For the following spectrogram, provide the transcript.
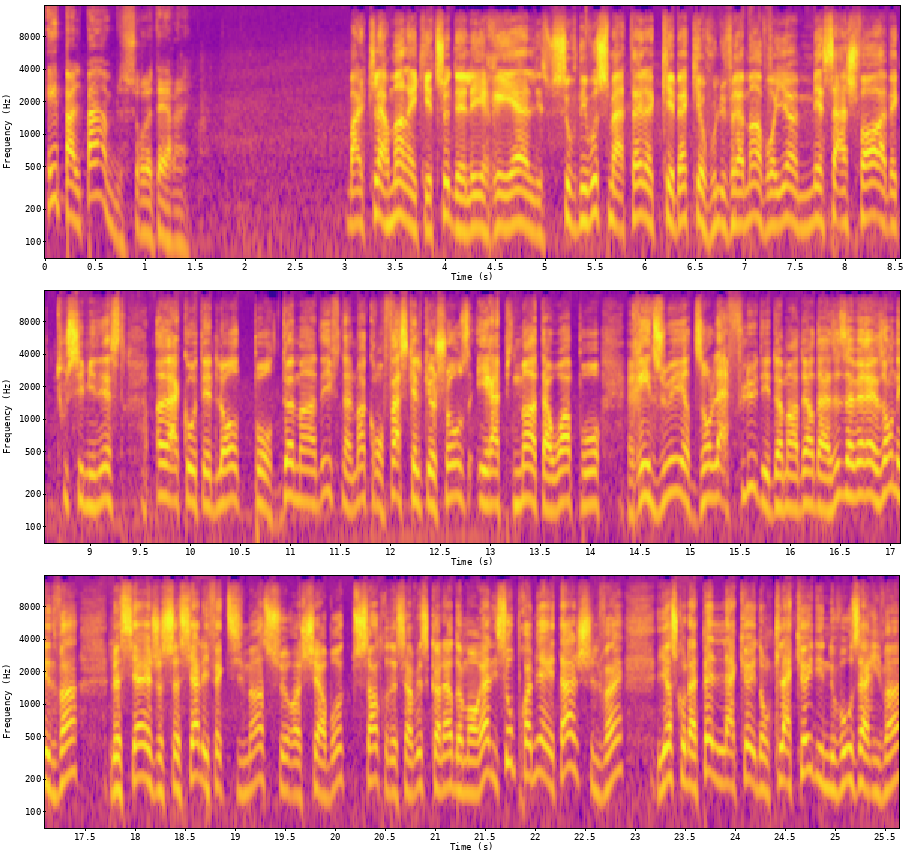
est palpable sur le terrain. Bien, clairement, l'inquiétude, elle est réelle. Souvenez-vous, ce matin, le Québec a voulu vraiment envoyer un message fort avec tous ses ministres, un à côté de l'autre, pour demander finalement qu'on fasse quelque chose et rapidement à Ottawa pour réduire, disons, l'afflux des demandeurs d'asile. Vous avez raison, on est devant le siège social, effectivement, sur Sherbrooke, du Centre de services scolaires de Montréal. Ici, au premier étage, Sylvain, il y a ce qu'on appelle l'accueil. Donc, l'accueil des nouveaux arrivants.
